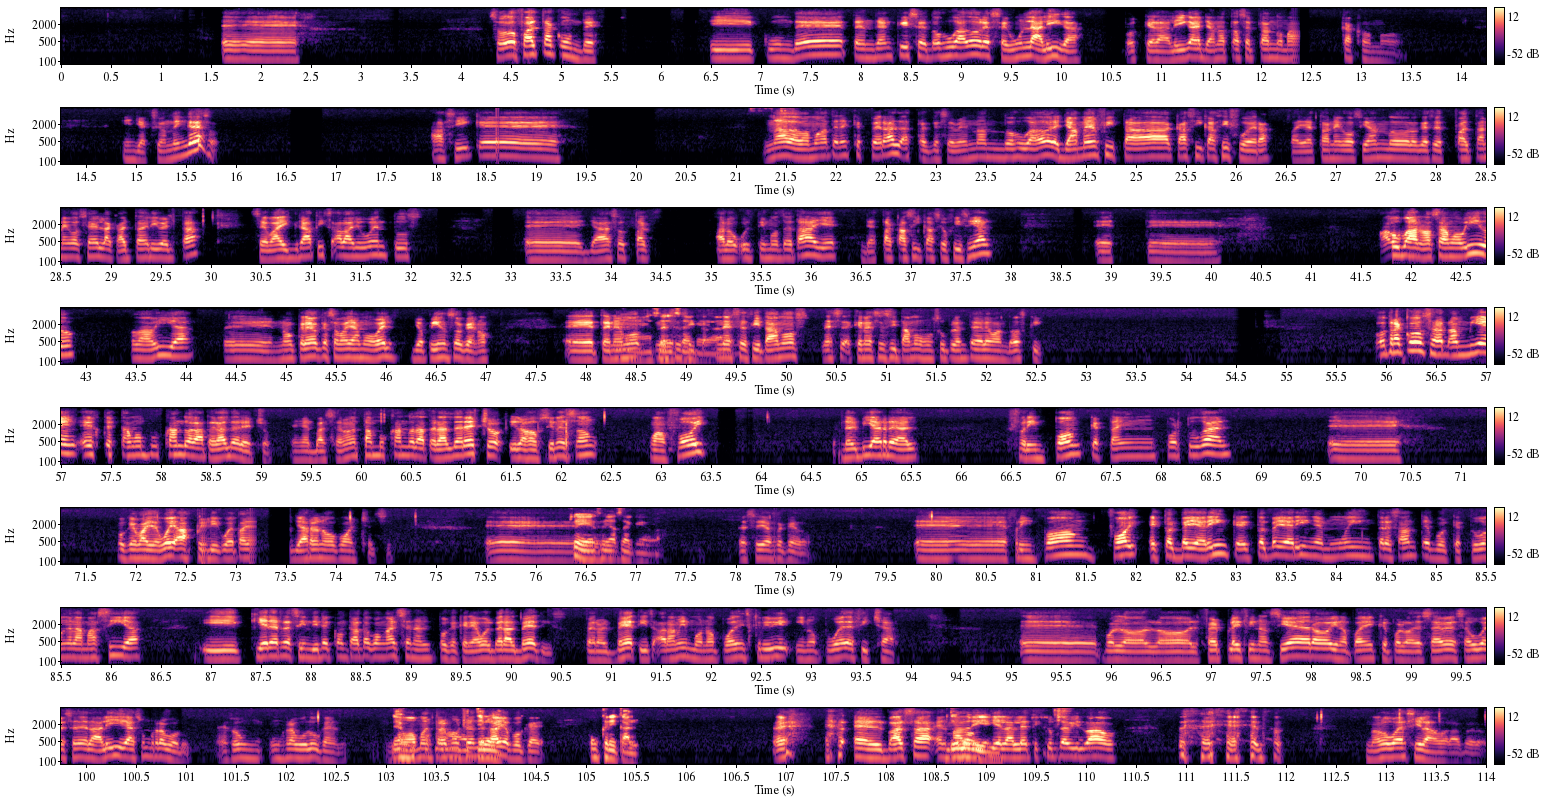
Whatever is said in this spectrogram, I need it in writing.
Eh, solo falta Cunde. Y Cunde tendrían que irse dos jugadores según la liga, porque la liga ya no está aceptando más como inyección de ingresos. Así que nada, vamos a tener que esperar hasta que se vendan dos jugadores. Ya Memphis está casi casi fuera, o sea, ya está negociando lo que se falta negociar la carta de libertad. Se va a ir gratis a la Juventus. Eh, ya eso está a los últimos detalles, ya está casi casi oficial. Este Auba no se ha movido todavía. Eh, no creo que se vaya a mover. Yo pienso que no. Eh, tenemos, necesitamos, que necesitamos un suplente de Lewandowski. Otra cosa también es que estamos buscando lateral derecho. En el Barcelona están buscando lateral derecho y las opciones son Juan Foy del Villarreal, Frimpong, que está en Portugal. Eh, porque, by the way, Aspilicueta ya, renovó con el Chelsea. Eh, sí, ese ya se quedó. Ese ya se quedó. Eh, Frimpong, Foy, Héctor Bellerín, que Héctor Bellerín es muy interesante porque estuvo en la Masía y quiere rescindir el contrato con Arsenal porque quería volver al Betis. Pero el Betis ahora mismo no puede inscribir y no puede fichar. Eh, por lo, el fair play financiero y no pueden que por lo de CVC de la liga es un revolú. es un, un revolú que no vamos a entrar mucho en detalle porque. Un crical. Eh, el Barça, el Madrid y el Athletic Club de Bilbao. no, lo voy a decir ahora, pero.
